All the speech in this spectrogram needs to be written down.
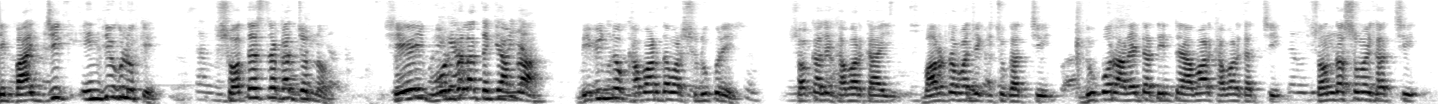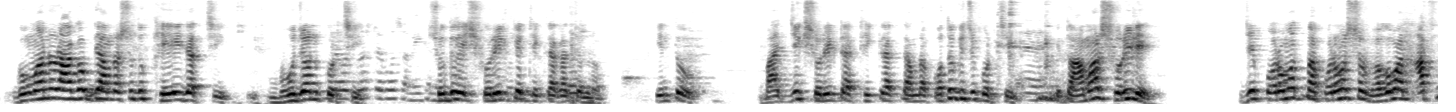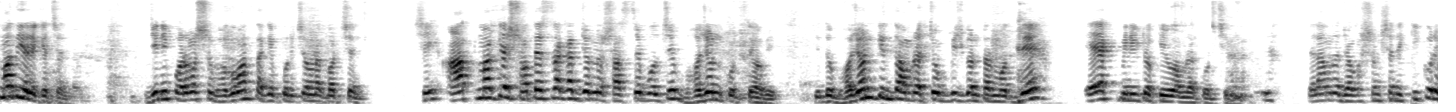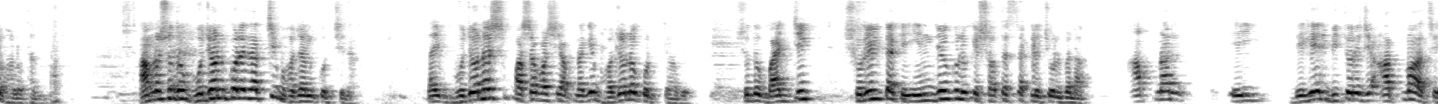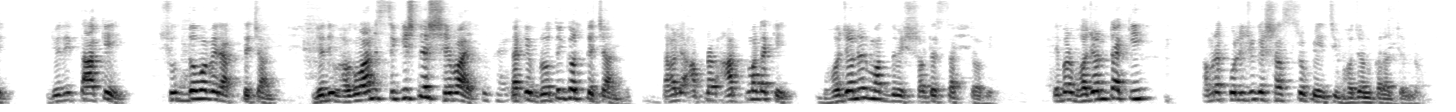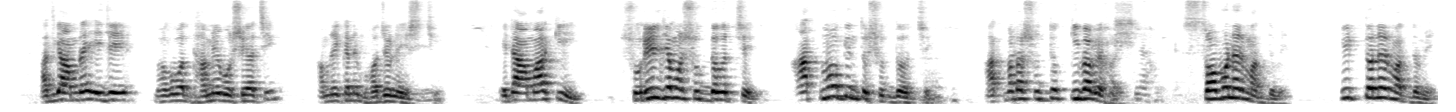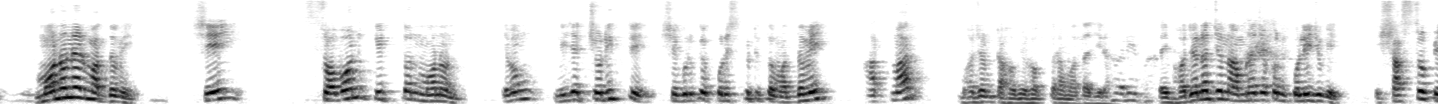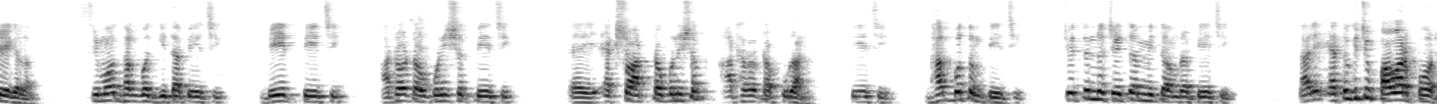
এই বাহ্যিক ইন্দ্রিয়গুলোকে সতেজ রাখার জন্য সেই ভোরবেলা থেকে আমরা বিভিন্ন খাবার দাবার শুরু করে সকালে খাবার খাই, বারোটা বাজে কিছু খাচ্ছি, দুপুর আড়াইটা, তিনটা আবার খাবার খাচ্ছি, সন্ধ্যার সময় খাচ্ছি। ঘুমানোর আগ অব্দি আমরা শুধু খেয়েই যাচ্ছি, ভোজন করছি, শুধু এই শরীরকে ঠিক রাখার জন্য। কিন্তু বাহ্যিক শরীরটা ঠিক রাখতে আমরা কত কিছু করছি, কিন্তু আমার শরীরে যে পরমাত্মা, পরমেশ্বর ভগবান আত্মা দিয়ে রেখেছেন যিনি পরমেশ্বর ভগবান তাকে পরিচালনা করছেন, সেই আত্মাকে সতেজ রাখার জন্য শাস্ত্রে বলছে ভজন করতে হবে। কিন্তু ভজন কিন্তু আমরা চব্বিশ ঘণ্টার মধ্যে এক মিনিটও কেউ আমরা করছি না। তাহলে আমরা জগৎ সংসারে কি করে ভালো থাকব? আমরা শুধু ভোজন করে যাচ্ছি, ভজন করছি না। তাই ভোজনের পাশাপাশি আপনাকে ভজনও করতে হবে। শুধু বাহ্যিক শরীরটাকে, ইন্দ্রিয়গুলোকে সতেজ রাখলে চলবে না। আপনার এই দেহের ভিতরে যে আত্মা আছে, যদি তাকে শুদ্ধভাবে রাখতে চান। যদি ভগবান শ্রীকৃষ্ণের সেবায় তাকে ব্রতী করতে চান তাহলে আপনার আত্মাটাকে ভজনের মাধ্যমে সতেজ রাখতে হবে। এবার ভজনটা কি? আমরা কলিযুগে শাস্ত্র পেয়েছি ভজন করার জন্য। আজকে আমরা এই যে ভগবত ধামে বসে আছি আমরা এখানে ভজনে এসেছি। এটা আমার কি? শরীর যেমন শুদ্ধ হচ্ছে আত্মাও কিন্তু শুদ্ধ হচ্ছে। আত্মাটা শুদ্ধ কীভাবে হয়। শ্রবণের মাধ্যমে কীর্তনের মাধ্যমে মননের মাধ্যমে। সেই শ্রবণ কীর্তন মনন এবং নিজের চরিত্রে সেগুলোকে পরিস্ফুটিত মাধ্যমেই আত্মার ভজনটা হবে ভক্তরা মাতাজিরা। তাই ভজনের জন্য আমরা যখন কলিযুগে এই শাস্ত্র পেয়ে গেলাম শ্রীমদ্ ভাগবত গীতা পেয়েছি বেদ পেয়েছি আঠারোটা উপনিষদ পেয়েছি এই একশো আটটা উপনিষদ আঠারোটা পুরাণ পেয়েছি ভাগবতম পেয়েছি চৈতন্য চৈতন্যমিত আমরা পেয়েছি। তাহলে এত কিছু পাওয়ার পর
